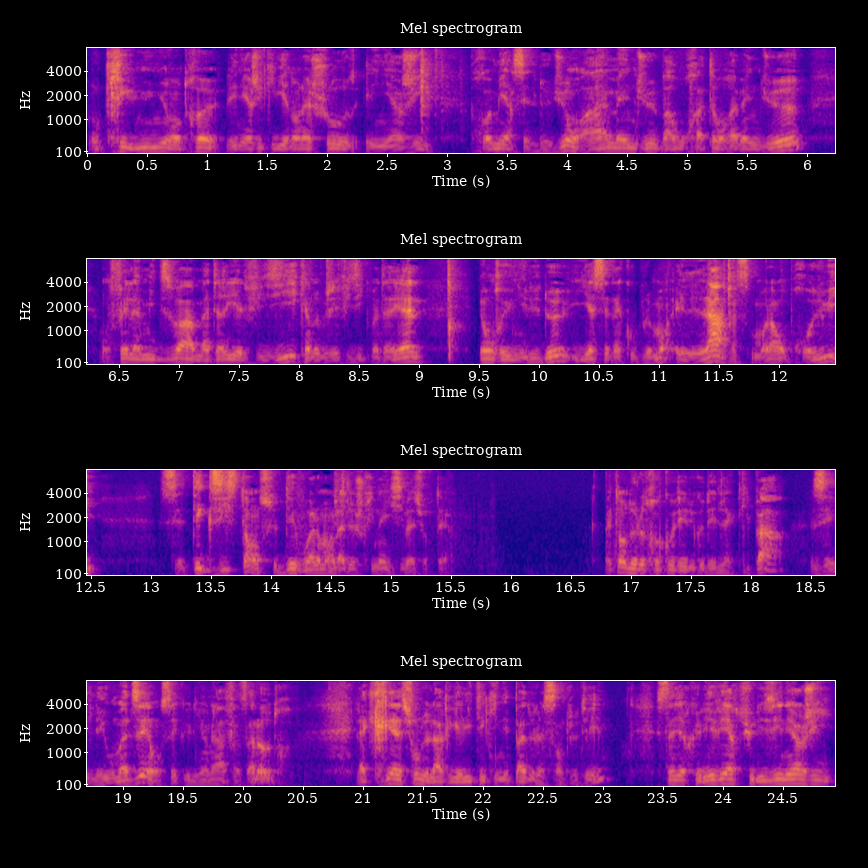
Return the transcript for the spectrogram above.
on crée une union entre l'énergie qu'il y a dans la chose et l'énergie première, celle de Dieu, on ramène Dieu, Baruch Ata, on ramène Dieu, on fait la mitzvah matériel physique, un objet physique matériel, et on réunit les deux, il y a cet accouplement, et là, à ce moment-là, on produit cette existence, ce dévoilement-là de Shrina ici-bas sur Terre. Maintenant, de l'autre côté, du côté de la Klippa, Zéle ou Madze, on sait qu'il y en a face à l'autre. La création de la réalité qui n'est pas de la sainteté, c'est-à-dire que les vertus, les énergies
